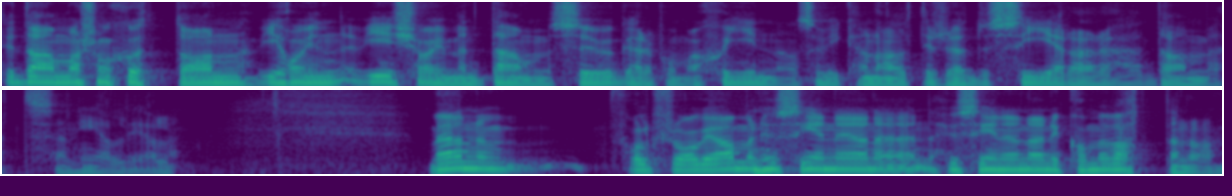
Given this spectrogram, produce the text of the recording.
Det dammar som 17. Vi, har en, vi kör ju med dammsugare på maskinen så vi kan alltid reducera det här dammet en hel del. Men mm, folk frågar, ja, men hur, ser ni, när- hur ser ni när det kommer vatten då?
